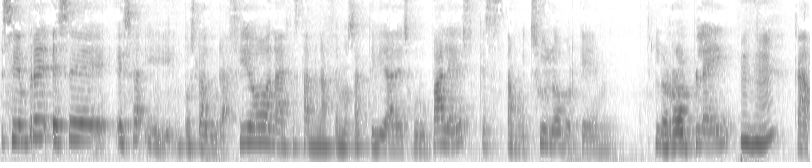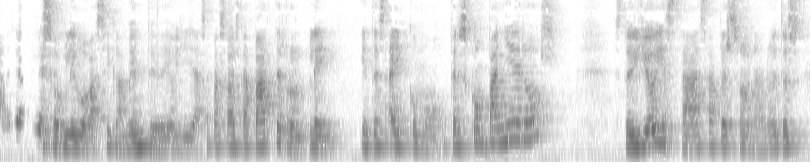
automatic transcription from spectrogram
siempre ese, esa, y pues la duración, a veces también hacemos actividades grupales, que eso está muy chulo porque los roleplay, cada día les obligo básicamente de, oye, ya se ha pasado esta parte, roleplay. Y entonces hay como tres compañeros estoy yo y está esa persona, ¿no? Entonces,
